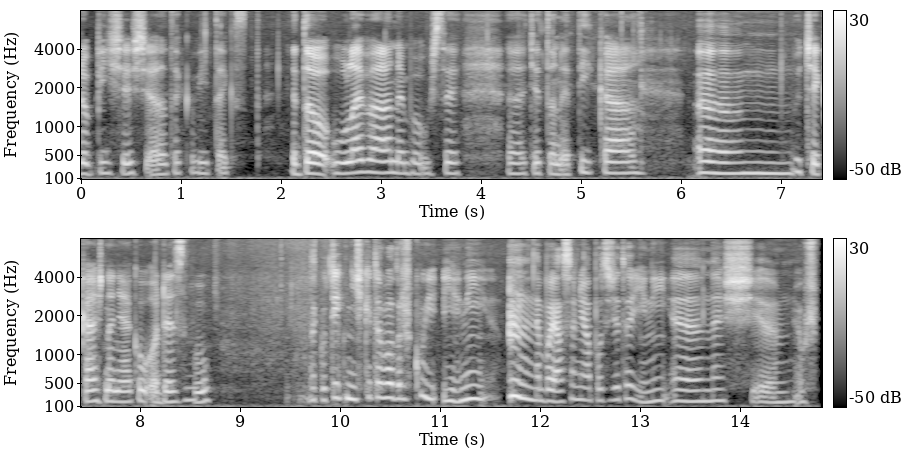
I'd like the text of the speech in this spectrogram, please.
dopíšeš takový text? Je to úleva, nebo už si tě to netýká? Um, Čekáš na nějakou odezvu? Tak u té knížky to bylo trošku jiný, nebo já jsem měla pocit, že to je jiný, eh, než eh, já už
